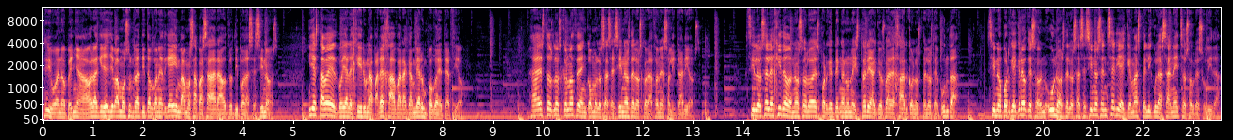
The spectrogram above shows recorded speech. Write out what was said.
Y bueno, Peña, ahora que ya llevamos un ratito con Ed Game, vamos a pasar a otro tipo de asesinos. Y esta vez voy a elegir una pareja para cambiar un poco de tercio. A estos los conocen como los asesinos de los corazones solitarios. Si los he elegido no solo es porque tengan una historia que os va a dejar con los pelos de punta, sino porque creo que son unos de los asesinos en serie que más películas han hecho sobre su vida.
